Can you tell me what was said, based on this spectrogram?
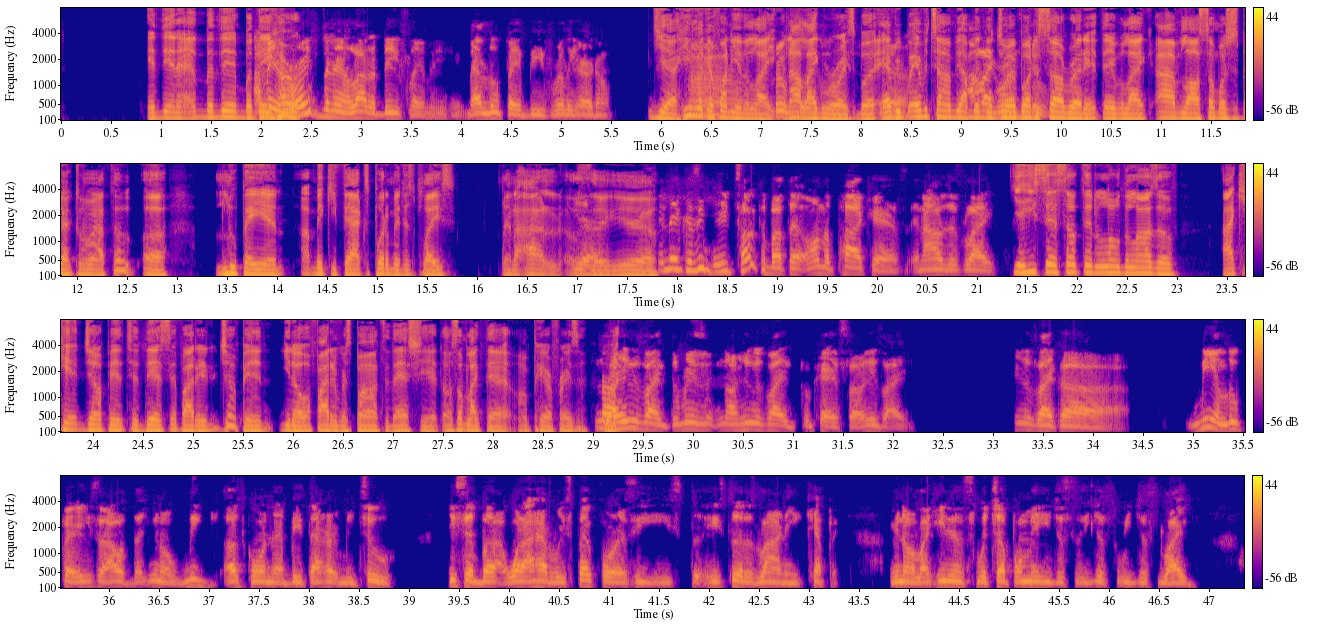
And then, uh, but then, but I they mean, hurt. Royce been in a lot of beef lately. That Lupe beef really hurt him. Yeah, he looking funny in the Um, light, and I like Royce. But every Yeah. every time I'm in like the Joy too. subreddit, they were like, "I've lost so much respect to him after uh, Lupe and uh, Mickey Factz put him in his place." And I, I was Yeah. like, "Yeah, And then because he, he talked about that on the podcast, and I was just like, yeah." He said something along the lines of, "I can't jump into this if I didn't jump in, you know, if I didn't respond to that shit or something like that." I'm paraphrasing. no, Right. he was like the reason. No, he was like, okay, so he's like, he was like, uh, me and Lupe. He said, I was, you know, me us going that beat that hurt me too. He said, but what I have respect for is he he st- he stood his line and he kept it. You know, like he didn't switch up on me. He just he just he just like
